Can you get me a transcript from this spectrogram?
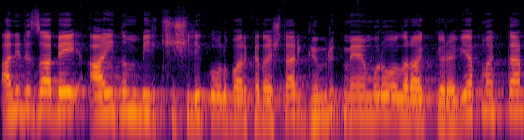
Ali Rıza Bey aydın bir kişilik olup arkadaşlar gümrük memuru olarak görev yapmakta.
